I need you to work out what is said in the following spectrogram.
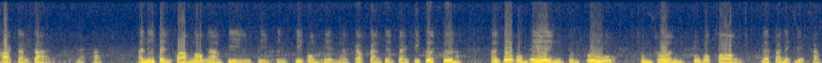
ผักต่างๆนะครับ อันนี้เป็นความงอกงามที่ที่ที่ที่ผมเห็นนะครับ การเปลี่ยนแปลงที่เกิดขึ้น ทั้งตัวผมเอง คุณครูชุมชน ผู้ปกครองและก็เด็กๆครับ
